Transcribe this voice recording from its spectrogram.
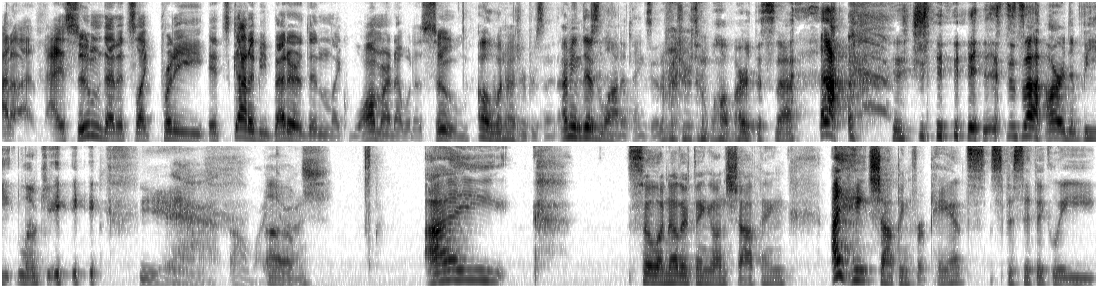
I, I assume that it's like pretty. It's got to be better than like Walmart. I would assume. Oh, one hundred percent. I mean, there's a lot of things that are better than Walmart. That's not. it's not hard to beat, Loki. Yeah. Oh my Um, gosh. I. So another thing on shopping, I hate shopping for pants, specifically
